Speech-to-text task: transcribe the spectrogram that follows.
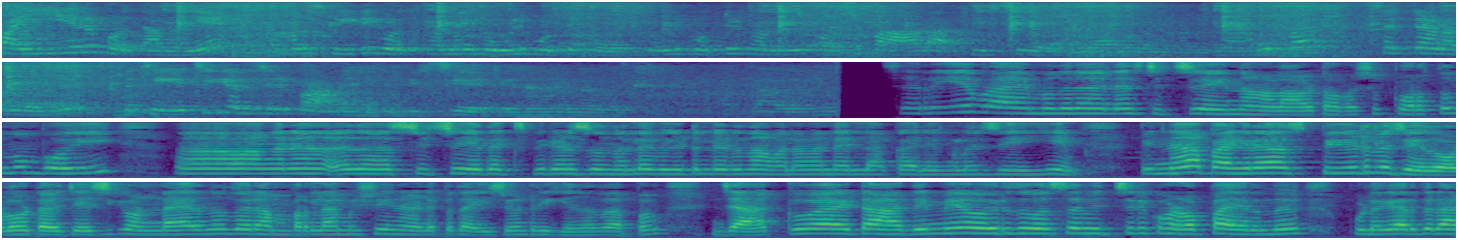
പയ്യനെ കൊടുത്താൽ മതിയെ. നമ്മൾ സ്പീഡിൽ കൊടുത്തിട്ടുണ്ടെങ്കിൽ ഉള്ളി പൊട്ടിപ്പോകും ഉള്ളി പൊട്ടിയിട്ടുണ്ടെങ്കിൽ കുറച്ച് പാടാണ് തിരിച്ച് കയറ്റുക ഞാനിപ്പോൾ സെറ്റാണ് അറിയുന്നത് പക്ഷെ ചേച്ചിക്ക് അത് ഇച്ചിരി പാടായിരിക്കും തിരിച്ച് കയറ്റുക അത് ചെറിയ പ്രായം മുതൽ തന്നെ സ്റ്റിച്ച് ചെയ്യുന്ന ആളാട്ടോ. പക്ഷെ പുറത്തൊന്നും പോയി അങ്ങനെ സ്റ്റിച്ച് ചെയ്ത എക്സ്പീരിയൻസ് ഒന്നുമില്ല വീട്ടിലിരുന്ന് അവനവന്റെ എല്ലാ കാര്യങ്ങളും ചെയ്യുകയും പിന്നെ ഭയങ്കര സ്പീഡിൽ ചെയ്തോളൂ കേട്ടോ. ചേച്ചിക്ക് ഉണ്ടായിരുന്നത് ഒരു അംബ്രല മെഷീനാണ് ഇപ്പോൾ തയ്ച്ചുകൊണ്ടിരിക്കുന്നത് അപ്പം ജാക്കുമായിട്ട് ആദ്യമേ ഒരു ദിവസം ഇച്ചിരി കുഴപ്പമായിരുന്നു. പുള്ളിക്കാരത്തിൽ ആ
